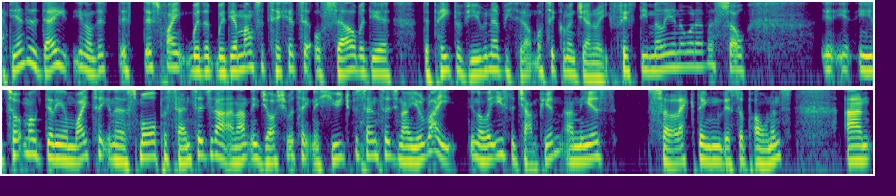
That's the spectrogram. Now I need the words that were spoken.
at the end of the day, you know, this this, this fight with the, with the amount of tickets it'll sell with the the pay per view and everything, what's it going to generate? Fifty million or whatever. So. You're talking about Dillian Whyte taking a small percentage of that, and Anthony Joshua taking a huge percentage. Now you're right, you know he's the champion, and he is selecting this opponent. And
